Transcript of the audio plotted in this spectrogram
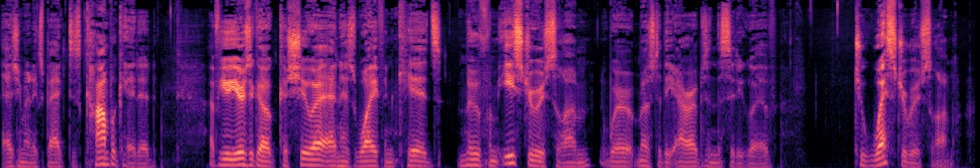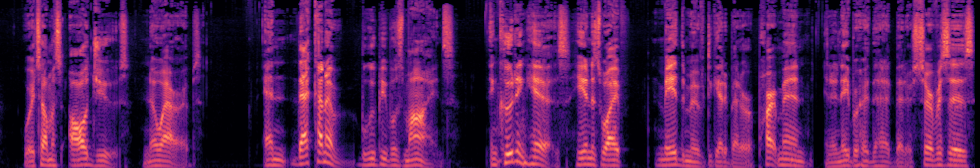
as you might expect, is complicated. A few years ago, Kashua and his wife and kids moved from East Jerusalem, where most of the Arabs in the city live, to West Jerusalem, where it's almost all Jews, no Arabs. And that kind of blew people's minds, including his. He and his wife made the move to get a better apartment in a neighborhood that had better services.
